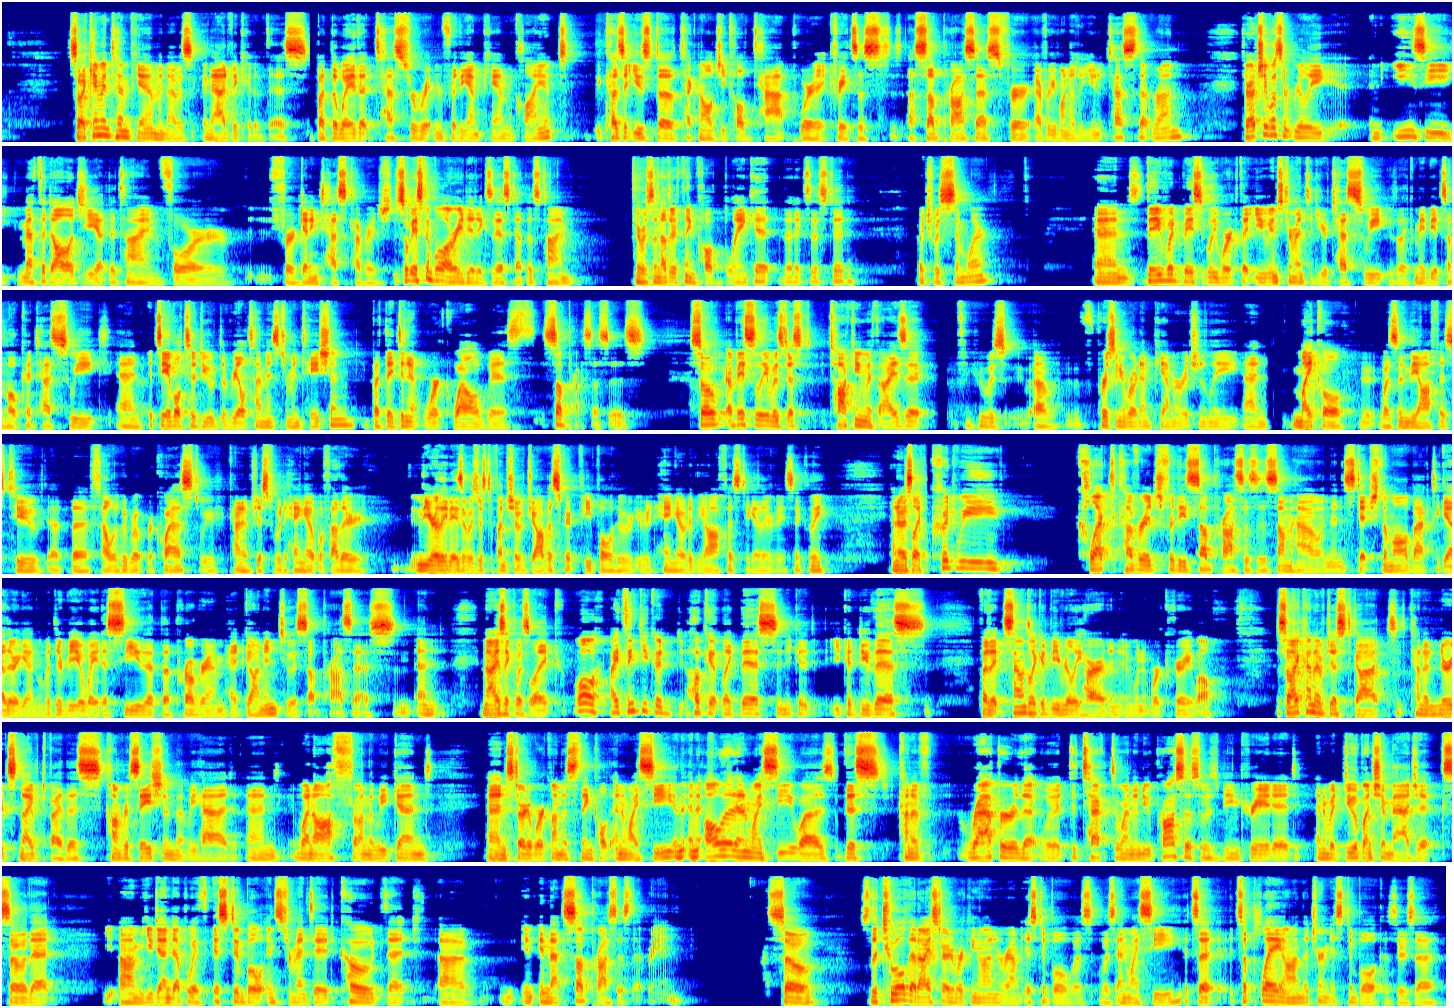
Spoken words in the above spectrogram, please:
So I came into npm and I was an advocate of this, but the way that tests were written for the npm client, because it used a technology called tap, where it creates a, a sub process for every one of the unit tests that run, there actually wasn't really an easy methodology at the time for for getting test coverage. So Istanbul already did exist at this time. There was another thing called Blanket that existed, which was similar. And they would basically work that you instrumented your test suite, like maybe it's a Mocha test suite, and it's able to do the real time instrumentation, but they didn't work well with sub processes. So uh, basically, it was just talking with Isaac, who was uh, a person who wrote NPM originally, and Mikeal was in the office too, the fellow who wrote Request. We kind of just would hang out with other in the early days, it was just a bunch of JavaScript people who would hang out in the office together, basically. And I was like, could we collect coverage for these sub processes somehow and then stitch them all back together again? Would there be a way to see that the program had gone into a sub process? And, and, and Isaac was like, well, I think you could hook it like this and you could, you could do this. but it sounds like it'd be really hard and it wouldn't work very well. So I kind of just got kind of nerd sniped by this conversation that we had and went off on the weekend and started work on this thing called NYC. And, and all that NYC was this kind of wrapper that would detect when a new process was being created and would do a bunch of magic so that um, you'd end up with Istanbul instrumented code that uh, in, in that sub process that ran. So, so the tool that I started working on around Istanbul was was NYC. It's a it's a play on the term Istanbul because there's a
